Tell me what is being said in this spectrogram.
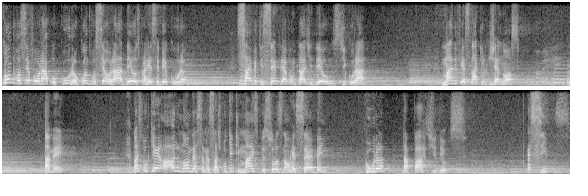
Quando você for orar por cura, ou quando você orar a Deus para receber cura, saiba que sempre é a vontade de Deus de curar manifestar aquilo que já é nosso. Amém? Mas por que, olha o nome dessa mensagem, por que mais pessoas não recebem cura da parte de Deus? É simples.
